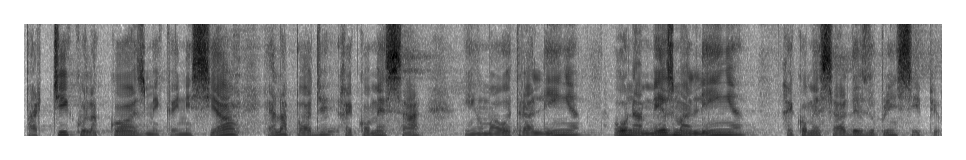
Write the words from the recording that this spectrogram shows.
partícula cósmica inicial, ela pode recomeçar em uma outra linha ou na mesma linha, recomeçar desde o princípio.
